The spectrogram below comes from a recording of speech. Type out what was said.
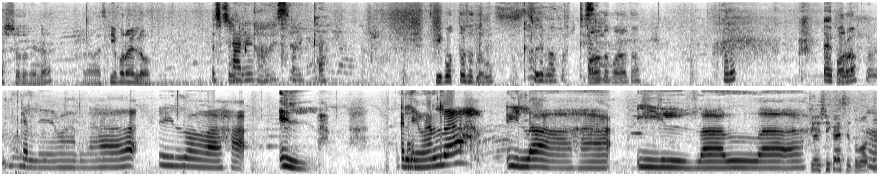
আসছো তুমি না? আজ কি পড়াইলো? পরীক্ষা। কি পড়তেছো তুমি? কালে বাবা পড়ো তো পড়ো তো। পড়ো। কালিমালা ইলাহা ইল্লা কালিমালা ইলাহা ইল্লাল্লাহ। কে শিখাইছে তোমাকে?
